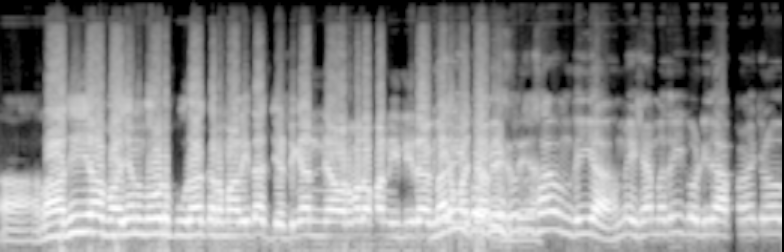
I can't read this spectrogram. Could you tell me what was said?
ਹਾਂ ਰਾਜੀ ਆ ਵਜਨ ਲੋਡ ਪੂਰਾ ਕਰਮ ਵਾਲੀ ਦਾ ਜਿੱਡੀਆਂ ਨਾਰਮਲ ਆਪਾਂ ਨੀਲੀ ਦਾ ਵੀ ਮਦਰੀ ਮੱਝਾਂ ਗੋਡੀ ਦੇਖਦੇ ਆ ਸਾਹਿਬ ਹੁੰਦੀ ਆ ਹਮੇਸ਼ਾ ਮਦਰੀ ਗੋਡੀ ਦਾ ਆਪਾਂ ਚਲੋ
